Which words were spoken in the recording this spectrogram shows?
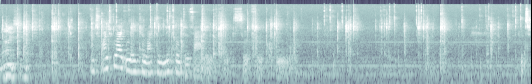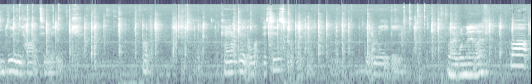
nice, yeah. I'm trying to like make a like a little design, like something cool. It's really hard to make. Oh. Okay, I don't know what this is, but okay. Yeah, maybe. Right, one minute left. What?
